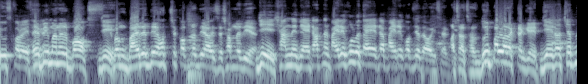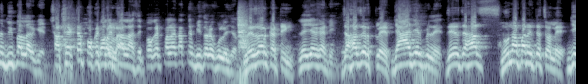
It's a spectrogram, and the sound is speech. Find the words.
ইউজ করা হয়েছে। হেভি মানের বক্স জি। এবং বাইরে দিয়ে হচ্ছে কপড়া দেওয়া হয়েছে সামনে দিয়ে? জি সামনে দিয়ে। এটা আপনার বাইরে খুলবে তাই এটা বাইরে কবজা দেওয়া হয়েছে আচ্ছা আচ্ছা দুই পাল্লার একটা গেট যে এটা হচ্ছে আপনার দুই পাল্লার গেট সাথে একটা পকেট পাল্লা। পাল্লা আছে। পকেট পাল্লাটা আপনার ভিতরে খুলে যাবে। লেজার কাটিং লেজার কাটিং জাহাজের প্লেট জাহাজের প্লেট যে জাহাজ নোনা পানিতে চলে। জি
